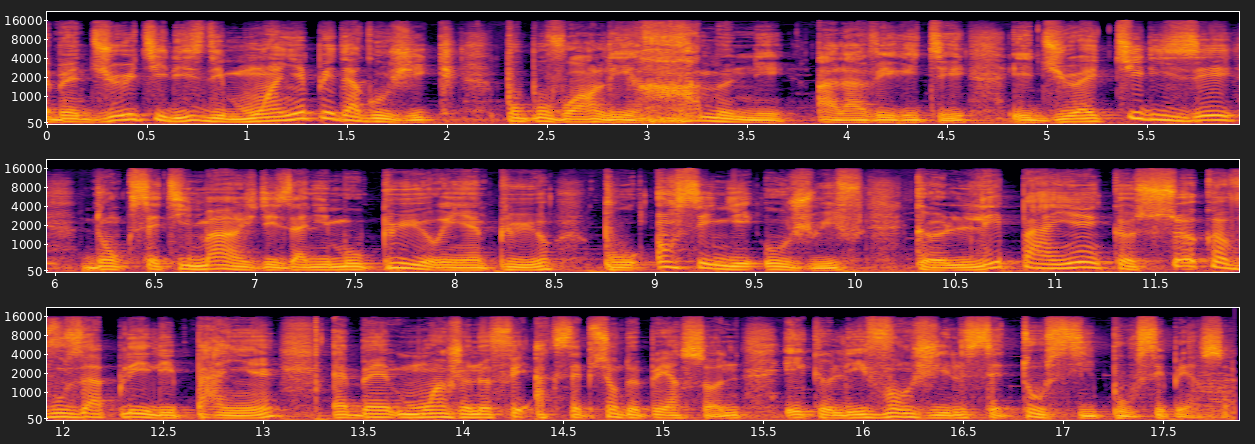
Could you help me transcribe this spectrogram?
eh bien, Dieu utilise des moyens pédagogiques pour pouvoir les ramener à la vérité. Et Dieu a utilisé donc cette image des animaux purs et impurs pour enseigner aux Juifs que les païens, que ceux que vous appelez les païens, eh ben moi je ne fais exception de personne et que l'évangile c'est aussi pour ces personnes.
